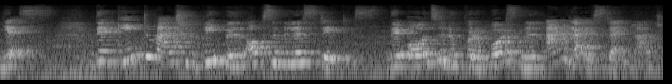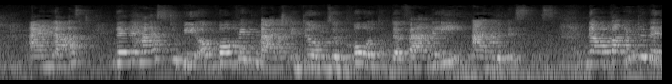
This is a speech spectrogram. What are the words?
Yes, they are keen to match with people of similar status. They also look for a personal and lifestyle match. And last, there has to be a perfect match in terms of both the family and the business. Now coming to the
